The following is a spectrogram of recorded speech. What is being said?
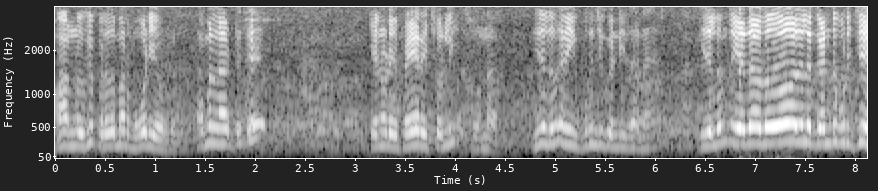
மாண்புமிகு பிரதமர் மோடி அவர்கள். தமிழ்நாட்டுக்கு என்னுடைய பெயரை சொல்லி சொன்னார். இதுல இருந்து நீங்க புரிஞ்சுக்க வேண்டியதானே இதுல இருந்து ஏதோ அதில் கண்டுபிடிச்சு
